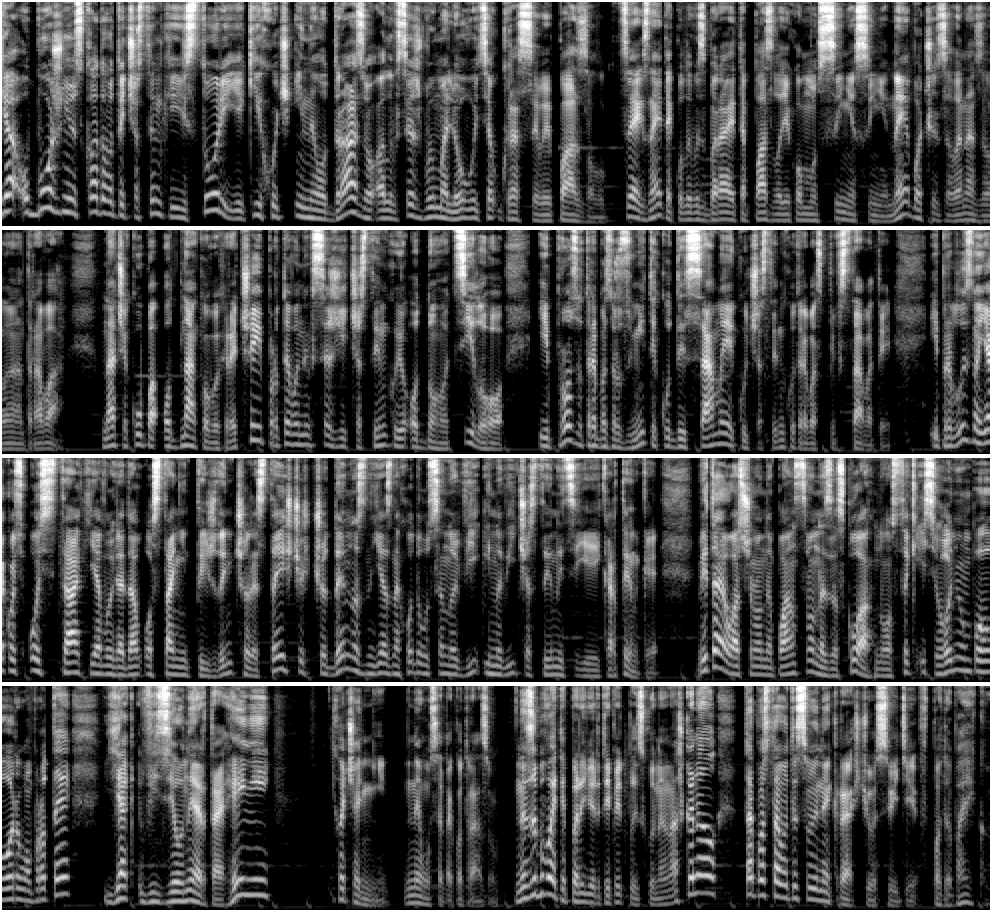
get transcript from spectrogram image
Я обожнюю складувати частинки історії, які, хоч і не одразу, але все ж вимальовуються у красивий пазл. Це як знаєте, коли ви збираєте пазл, якому синє синє небо чи зелена зелена трава, наче купа однакових речей, проте вони все ж є частинкою одного цілого, і просто треба зрозуміти, куди саме яку частинку треба співставити. І приблизно якось ось так я виглядав останній тиждень через те, що щоденно я знаходив усе нові і нові частини цієї картинки. Вітаю вас, шановне панство, на зв'язку Агностик, і сьогодні ми поговоримо про те, як візіонер та геній. Хоча ні, не усе так одразу. Не забувайте перевірити підписку на наш канал та поставити свою найкращу у світі вподобайку.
